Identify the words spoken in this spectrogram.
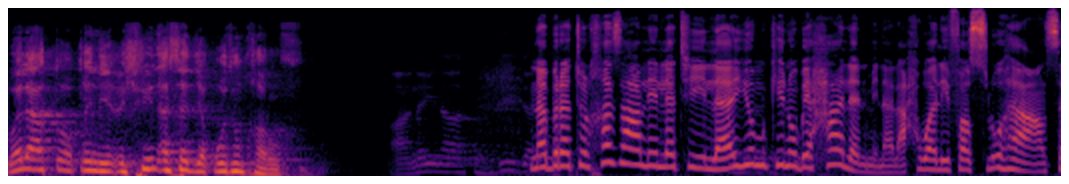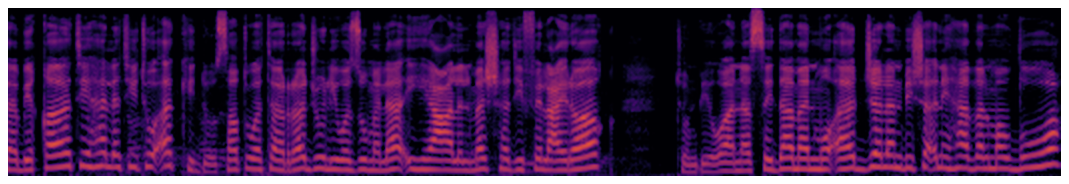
ولا تعطيني عشرين أسد يقودهم خروف. نبرة الخزعل التي لا يمكن بحال من الأحوال فصلها عن سابقاتها التي تؤكد سطوة الرجل وزملائه على المشهد في العراق. تنبئ أن صداما مؤجلا بشأن هذا الموضوع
